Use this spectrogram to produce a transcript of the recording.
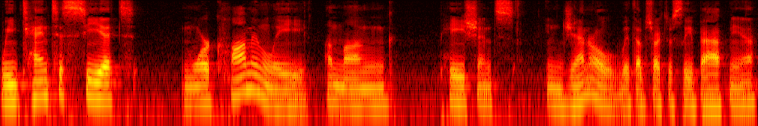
We tend to see it more commonly among patients in general with obstructive sleep apnea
